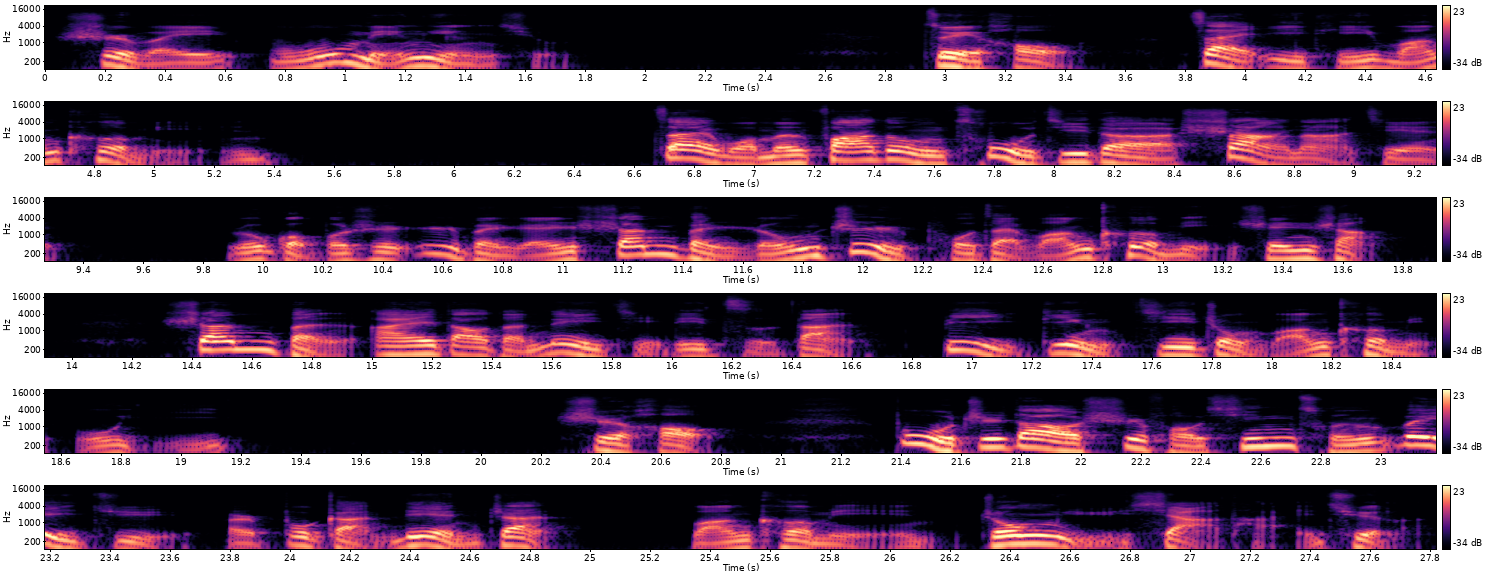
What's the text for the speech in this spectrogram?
视为无名英雄。最后再一提王克敏，在我们发动猝击的刹那间，如果不是日本人山本荣治扑在王克敏身上，山本哀悼的那几粒子弹必定击中王克敏无疑。事后，不知道是否心存畏惧而不敢恋战，王克敏终于下台去了。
